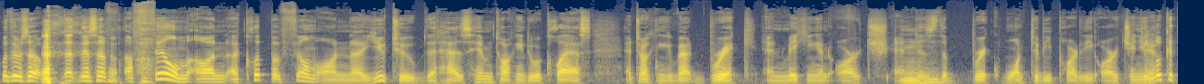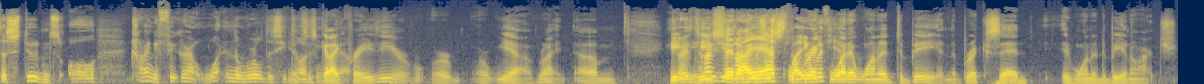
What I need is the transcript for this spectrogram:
Well, there's a there's a, a film on a clip of film on uh, YouTube that has him talking to a class and talking about brick and making an arch and mm-hmm. does the brick want to be part of the arch? And you yeah. look at the students all trying to figure out what in the world is he talking about. Is this guy about? crazy or, or, or yeah, right. Um, he, he said, I asked the brick what it wanted to be, and the brick said it wanted to be an arch.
